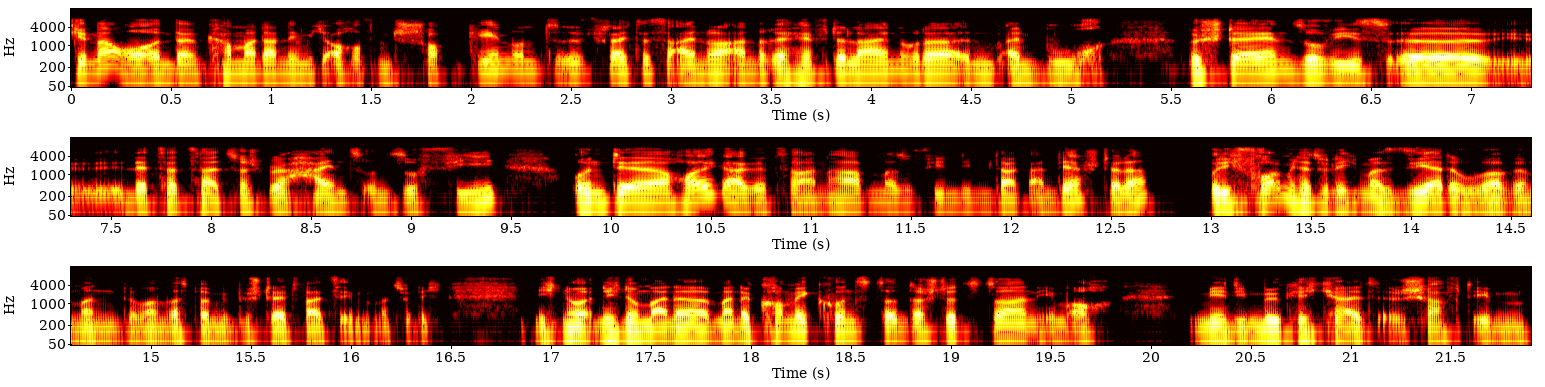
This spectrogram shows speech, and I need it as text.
Genau, und dann kann man da nämlich auch auf den Shop gehen und äh, vielleicht das ein oder andere Heftelein oder ein, ein Buch bestellen, so wie es äh, in letzter Zeit zum Beispiel Heinz und Sophie und der Holger getan haben. Also vielen lieben Dank an der Stelle. Und ich freue mich natürlich immer sehr darüber, wenn man, wenn man was bei mir bestellt, weil es eben natürlich nicht nur, nicht nur meine, meine Comic-Kunst unterstützt, sondern eben auch mir die Möglichkeit schafft, eben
